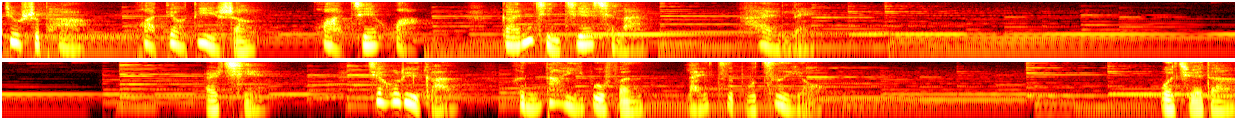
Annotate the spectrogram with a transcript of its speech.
就是怕话掉地上，话接话，赶紧接起来，太累。而且，焦虑感很大一部分来自不自由。我觉得，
